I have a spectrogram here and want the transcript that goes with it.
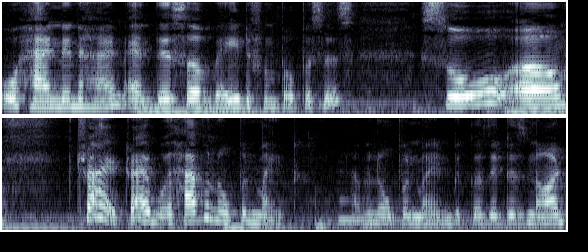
go hand in hand, and they serve very different purposes. So uh, try, try, have an open mind, have an open mind because it is not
